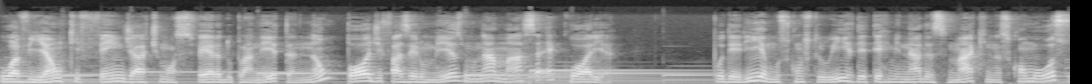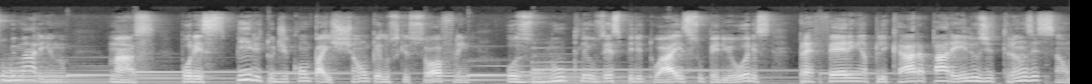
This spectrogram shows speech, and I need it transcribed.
O avião que fende a atmosfera do planeta não pode fazer o mesmo na massa equórea. Poderíamos construir determinadas máquinas como o submarino, mas, por espírito de compaixão pelos que sofrem, os núcleos espirituais superiores preferem aplicar aparelhos de transição.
